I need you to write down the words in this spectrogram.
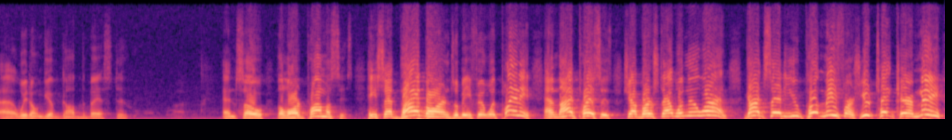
uh, we don't give God the best, do we? And so the Lord promises. He said, Thy barns will be filled with plenty, and thy presses shall burst out with new wine. God said, You put me first. You take care of me,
